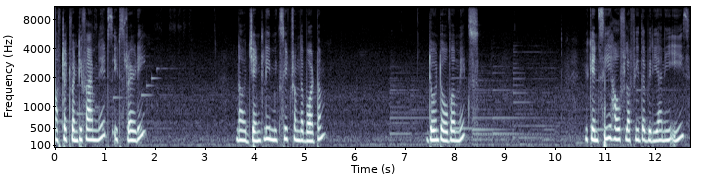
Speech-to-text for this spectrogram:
After 25 minutes it's ready. Now gently mix it from the bottom. Don't over mix. You can see how fluffy the biryani is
